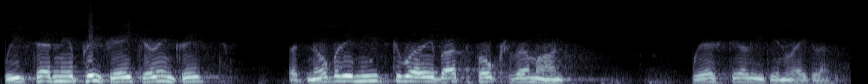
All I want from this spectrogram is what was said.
we certainly appreciate your interest, but nobody needs to worry about the folks of Vermont. We're still eating regular.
